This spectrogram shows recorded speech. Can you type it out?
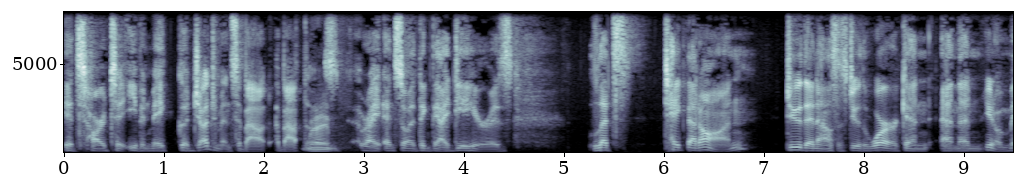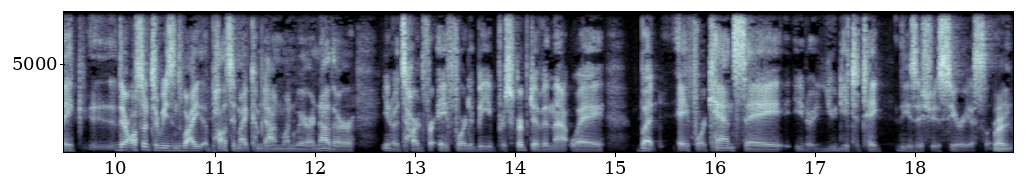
it's hard to even make good judgments about about those. Right. right. And so I think the idea here is let's take that on do the analysis, do the work, and and then you know make. There are all sorts of reasons why a policy might come down one way or another. You know, it's hard for A4 to be prescriptive in that way, but A4 can say, you know, you need to take these issues seriously. Right.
